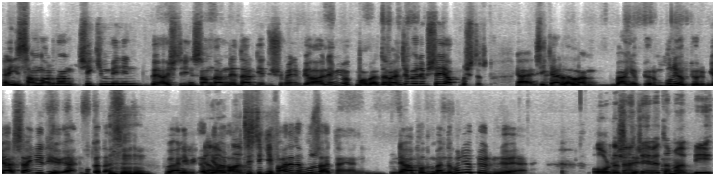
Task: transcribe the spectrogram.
hani insanlardan çekinmenin veya işte insanlar ne der diye düşünmenin bir alemi yok Mobel'de. Bence böyle bir şey yapmıştır. Yani sikerler lan ben yapıyorum bunu yapıyorum. Yersen ye diyor yani bu kadar. Ve hani bir- ya orada- artistik ifade de bu zaten yani. Ne yapalım ben de bunu yapıyorum diyor yani. Orada Ya şimdi- bence evet ama bir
